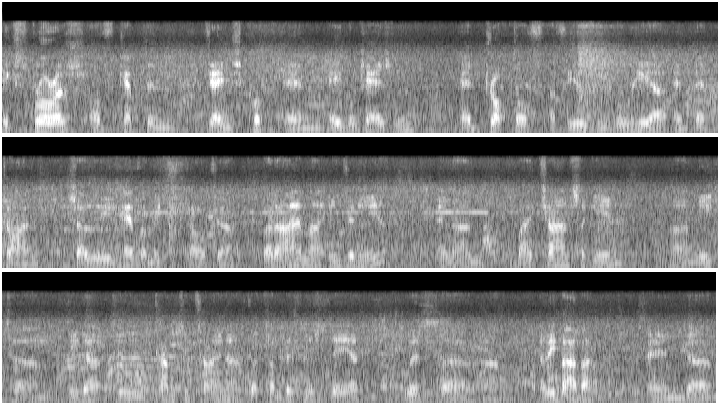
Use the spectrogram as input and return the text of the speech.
explorers of Captain James Cook and Abel Tasman had dropped off a few people here at that time. So we have a mixed culture. But I'm an engineer, and I'm by chance again uh, meet um, Peter to come to China. I've got some business there with uh, um, Alibaba and um,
